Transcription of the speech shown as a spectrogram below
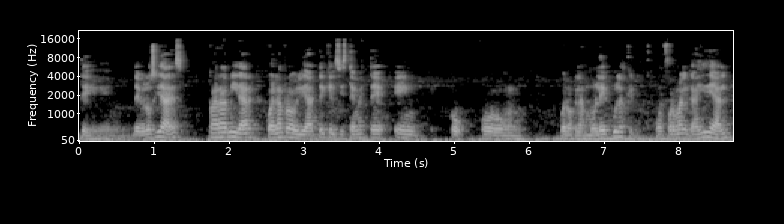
de, velocidades para mirar cuál es la probabilidad de que el sistema esté en, o, bueno, que las moléculas que conforman el gas ideal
